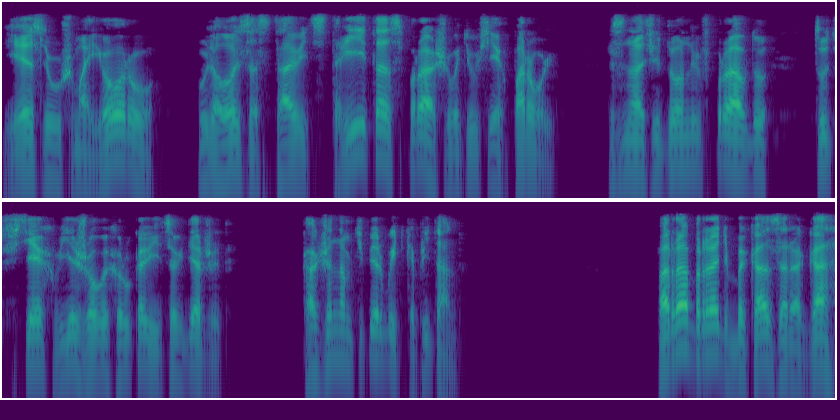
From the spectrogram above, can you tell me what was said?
«Если уж майору удалось заставить Стрита спрашивать у всех пароль, значит, он и вправду тут всех в ежовых рукавицах держит. Как же нам теперь быть, капитан?» «Пора брать быка за рога»,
